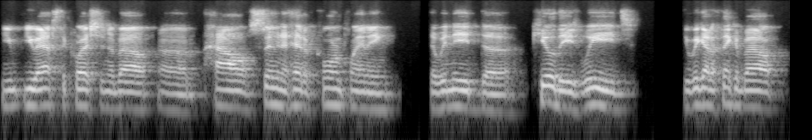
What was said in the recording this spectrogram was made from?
You, you asked the question about uh, how soon ahead of corn planting that we need to kill these weeds. We got to think about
